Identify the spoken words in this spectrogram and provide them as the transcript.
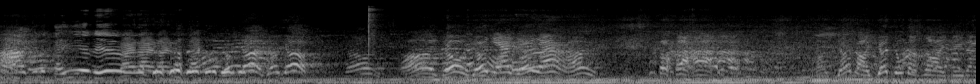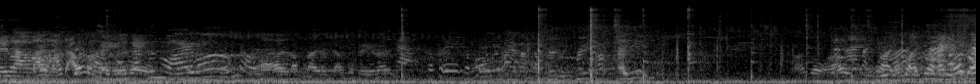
À, cho nó kỹ đi. đây đây đây đây. Vô vô vô vô rồi vô vô ra vô ra rồi. Rồi, chết rồi chết chủ tình rồi. Kỳ này là phải phải chết rồi Bên ngoài đó. Rồi, đặt tay lên chào cà phê đấy Ai đi? Đó, đúng rồi,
